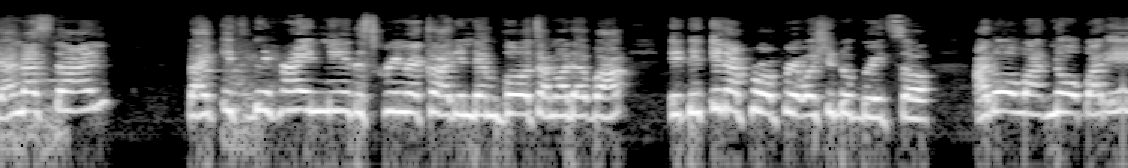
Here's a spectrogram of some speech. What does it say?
You understand? Like it's behind me, the screen recording them goat and whatever. It did inappropriate what she do Brit. So I don't want nobody.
